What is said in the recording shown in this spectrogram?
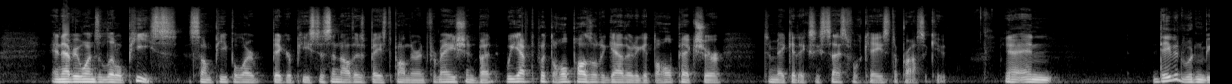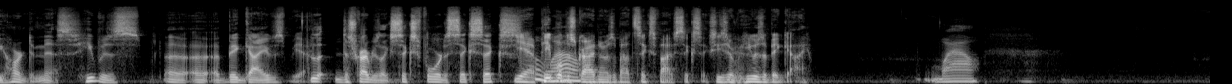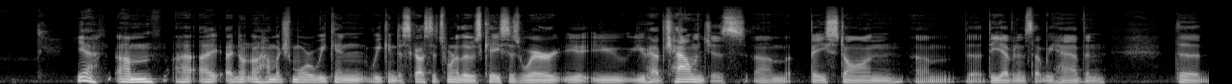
And everyone's a little piece. Some people are bigger pieces than others based upon their information, but we have to put the whole puzzle together to get the whole picture to make it a successful case to prosecute. Yeah, and David wouldn't be hard to miss. He was a, a, a big guy. He was Yeah. l- described as like six four to six six. Yeah, Oh, people wow. described him as about six five, six six. He's a, he was a big guy. Wow. Yeah, um, I, I don't know how much more we can we can discuss. It's one of those cases where you you, you have challenges um, based on um, the the evidence that we have and the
